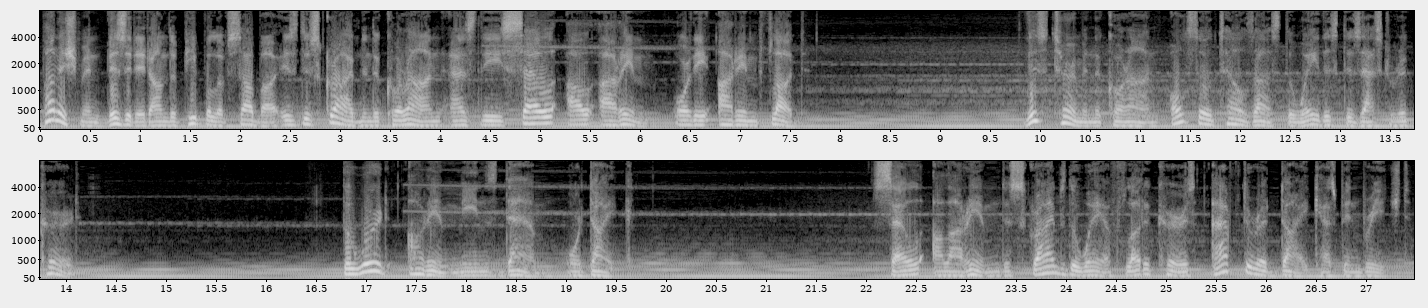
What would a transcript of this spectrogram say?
Punishment visited on the people of Saba is described in the Quran as the Sel al-Arim, or the Arim flood. This term in the Quran also tells us the way this disaster occurred. The word Arim means dam or dike. Sel al-Arim describes the way a flood occurs after a dike has been breached.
